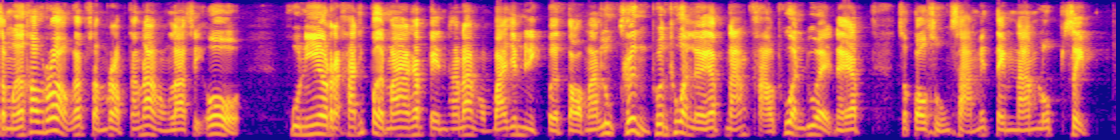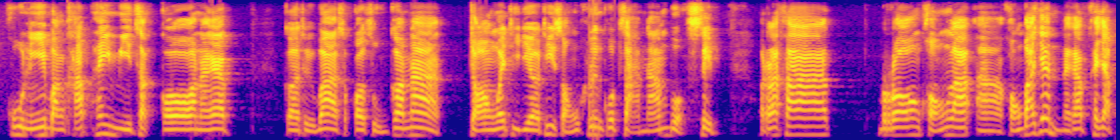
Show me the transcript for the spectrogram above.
เสมอเข้ารอบครับสำหรับทางด้านของลาซิโอ คู่นี้ราคาที่เปิดมาครับเป็นทางด้านของบาเยร์นมินิกเปิดต่อมาลูกครึ่งท่วนๆเลยครับน้ำขาวท่วนด้วยนะครับสกอร์สูง 3 ไม่เต็มน้ำลบ 10 คู่นี้บังคับให้มีสกอร์นะครับ ก็ถือว่าสกอร์สูงก็น่าจองไว้ทีเดียวที่ 2 ครึ่งครบ 3 น้ำบวก 10 ราคารองของลาอ่าของบาเยนนะครับขยับ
